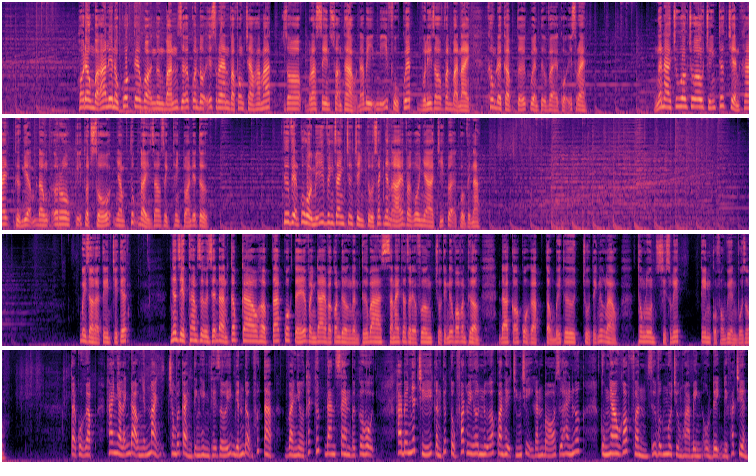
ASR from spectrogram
Hội đồng Bảo an Liên Hợp Quốc kêu gọi ngừng bắn giữa quân đội Israel và phong trào Hamas do Brazil soạn thảo đã bị Mỹ phủ quyết với lý do văn bản này không đề cập tới quyền tự vệ của Israel. Ngân hàng Trung ương châu Âu chính thức triển khai thử nghiệm đồng euro kỹ thuật số nhằm thúc đẩy giao dịch thanh toán điện tử. Thư viện Quốc hội Mỹ vinh danh chương trình tủ sách nhân ái và ngôi nhà trí tuệ của Việt Nam. Bây giờ là tin chi tiết. Nhân dịp tham dự diễn đàn cấp cao hợp tác quốc tế vành đai và con đường lần thứ ba, sáng nay theo giờ địa phương, Chủ tịch nước Võ Văn Thưởng đã có cuộc gặp Tổng Bí thư Chủ tịch nước Lào Thông Luân Sisulit. Tin của phóng viên Vũ Dũng. Tại cuộc gặp, hai nhà lãnh đạo nhấn mạnh trong bối cảnh tình hình thế giới biến động phức tạp và nhiều thách thức đan xen với cơ hội, hai bên nhất trí cần tiếp tục phát huy hơn nữa quan hệ chính trị gắn bó giữa hai nước, cùng nhau góp phần giữ vững môi trường hòa bình ổn định để phát triển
